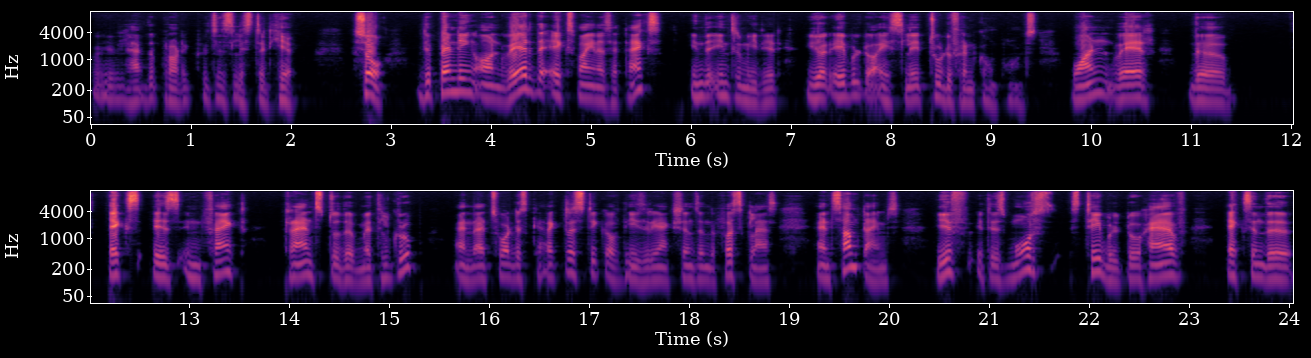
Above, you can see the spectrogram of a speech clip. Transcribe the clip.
we will have the product which is listed here. So, depending on where the x minus attacks, in the intermediate, you are able to isolate two different compounds. One where the X is in fact trans to the methyl group and that is what is characteristic of these reactions in the first class. And sometimes if it is more stable to have X in the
